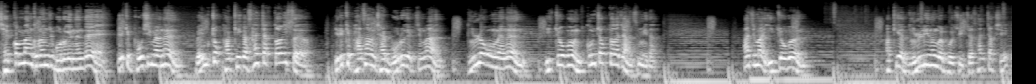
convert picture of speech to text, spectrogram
제 것만 그런지 모르겠는데 이렇게 보시면은 왼쪽 바퀴가 살짝 떠 있어요. 이렇게 봐서는 잘 모르겠지만 눌러보면은 이쪽은 꿈쩍도 하지 않습니다. 하지만 이쪽은 바퀴가 눌리는 걸 볼 수 있죠 살짝씩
